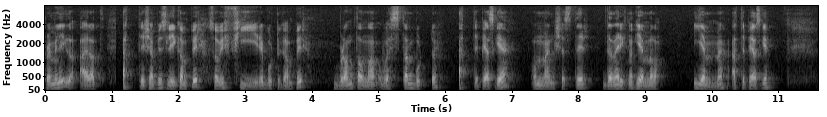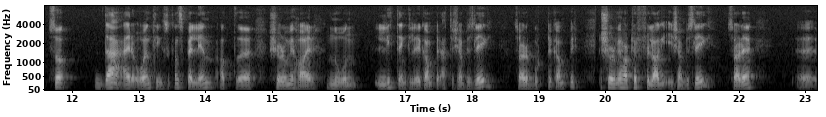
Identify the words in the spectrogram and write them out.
Premier League, er at etter Champions League-kamper så har vi fire bortekamper Blant annet Westham borte etter PSG, og Manchester Den er riktignok hjemme, da. Hjemme etter PSG. Så det er òg en ting som kan spille inn at eh, sjøl om vi har noen litt enklere kamper etter Champions League, så er det bortekamper. Sjøl om vi har tøffe lag i Champions League, så er det eh,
